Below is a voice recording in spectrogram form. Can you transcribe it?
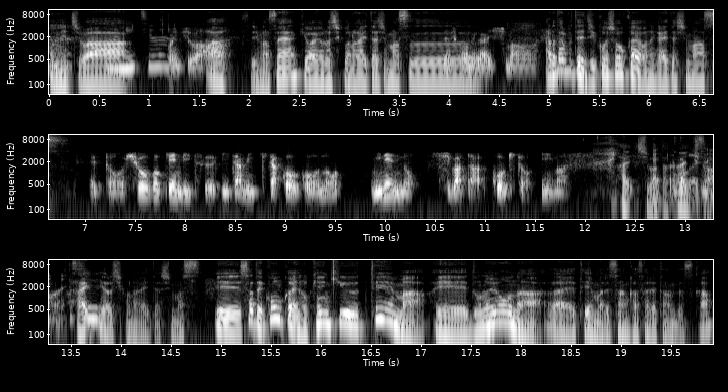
こんにちこはん。にちはこんにちはあ。、すいません。今日はよろしくお願いいたします。よよろしくお願いします。改めて自己紹介をお願いいたします。えっと、兵庫県立伊丹北高校の2年の柴田幸喜と言います。はい、柴田幸喜さん。はい、よろしくお願いいたします。えーさて、今回の研究テーマ、えーどのような、えーテーマで参加されたんですか？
